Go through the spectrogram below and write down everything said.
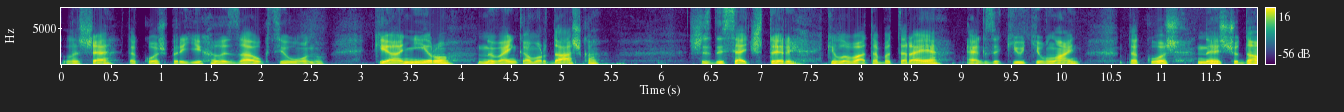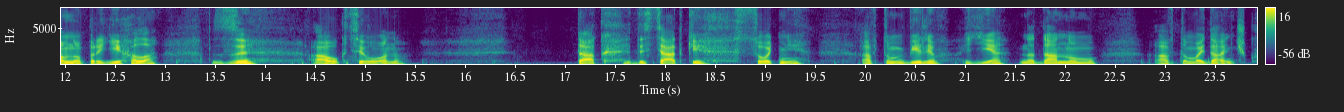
лише також приїхали з аукціону. Niro, новенька мордашка, 64 кВт батарея, Executive Line також нещодавно приїхала з аукціону. Так, десятки сотні автомобілів є на даному автомайданчику.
